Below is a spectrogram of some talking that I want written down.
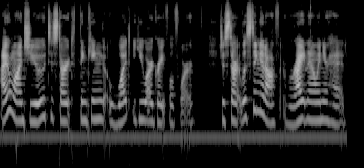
I want you to start thinking what you are grateful for. Just start listing it off right now in your head.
